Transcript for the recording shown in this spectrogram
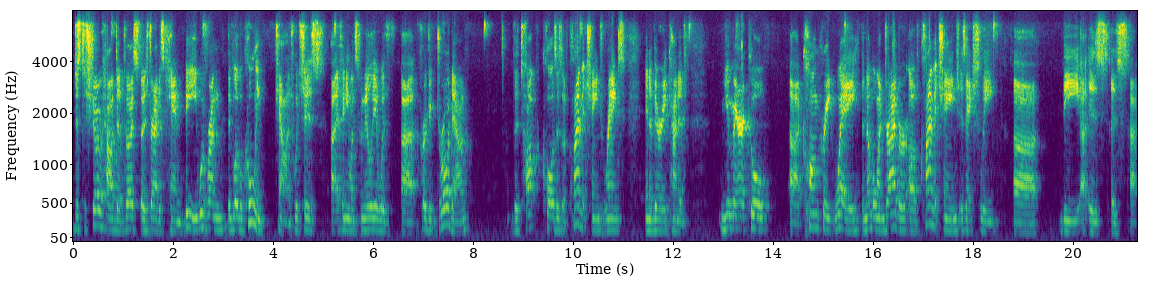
just to show how diverse those drivers can be. We've run the global cooling challenge, which is, uh, if anyone's familiar with uh, Project Drawdown, the top causes of climate change ranked in a very kind of numerical uh, concrete way, the number one driver of climate change is actually uh, the uh, is is uh,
